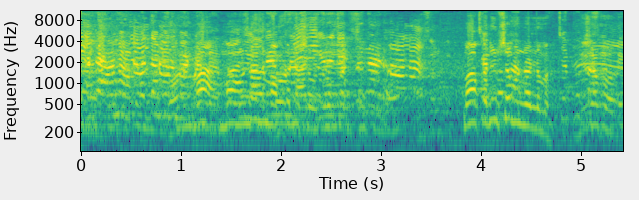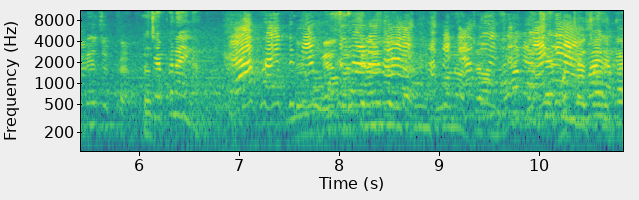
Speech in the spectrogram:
అంటే ఆమె అబద్ధం మా అనమాట. మా ఉండండి మా ఒక్క నిమిషం ఉండండి మా చెప్పాను చెప్పు నాయనా. నేను సత్యమే ఉంచుకొని వచ్చాను వచ్చేసరికి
